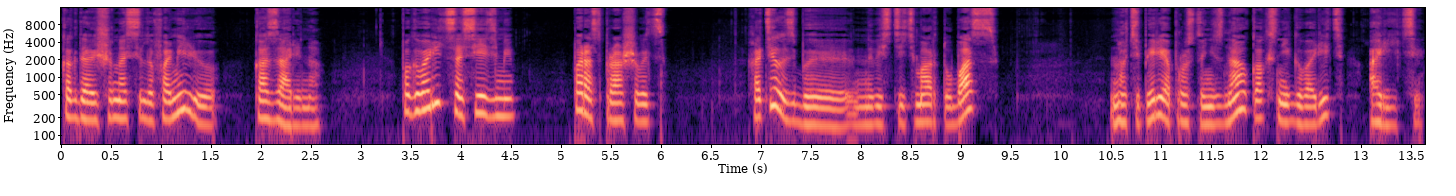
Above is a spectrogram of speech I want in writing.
когда еще носила фамилию Казарина. Поговорить с соседями, пораспрашивать. Хотелось бы навестить Марту Бас, но теперь я просто не знаю, как с ней говорить о Рите.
